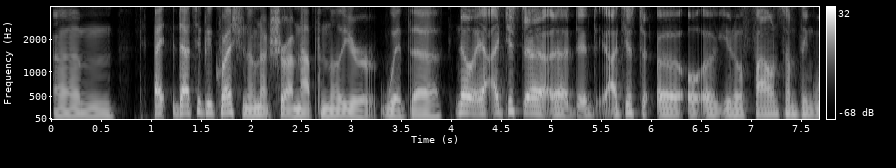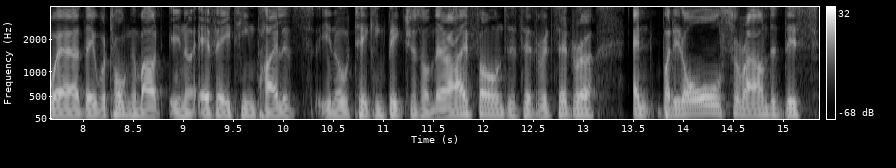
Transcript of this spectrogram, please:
Um, I, that's a good question. I'm not sure. I'm not familiar with. Uh... No, I just, uh, uh I just, uh, uh, you know, found something where they were talking about, you know, F-18 pilots, you know, taking pictures on their iPhones, etc., etc. And but it all surrounded this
